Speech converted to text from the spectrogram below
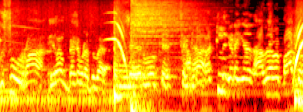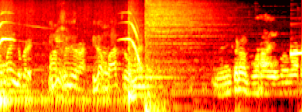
குசு விடுறான் இதெல்லாம் பேசக்கூடாது வேற சரி ஓகே. சரிங்களா? கட்டில் கிடைக்காது. அதான் பாத்ரூமா இங்க பாரு. இங்கே சொல்லிடுறான். இதான் பாத்ரூம். எங்கடா போறான்? இவன் வேற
